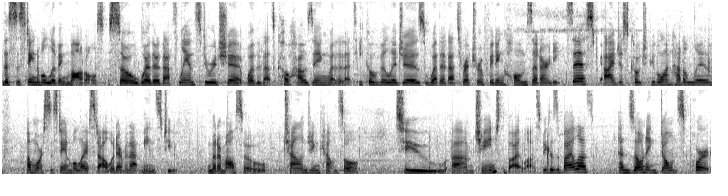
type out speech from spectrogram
the sustainable living models. So, whether that's land stewardship, whether that's co housing, whether that's eco villages, whether that's retrofitting homes that already exist, I just coach people on how to live a more sustainable lifestyle, whatever that means to you. But I'm also challenging council to um, change the bylaws because the bylaws and zoning don't support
